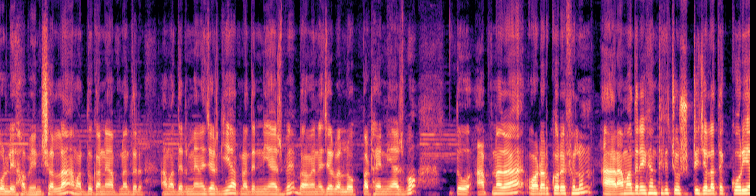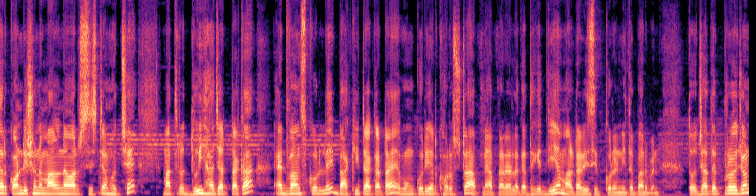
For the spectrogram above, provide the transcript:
করলেই হবে ইনশাল্লাহ আমার দোকানে আপনাদের, আমাদের ম্যানেজার গিয়ে আপনাদের নিয়ে আসবে বা ম্যানেজার বা লোক পাঠায় নিয়ে আসব। তো আপনারা অর্ডার করে ফেলুন আর আমাদের এখান থেকে চৌষট্টি জেলাতে কোরিয়ার কন্ডিশনে মাল নেওয়ার সিস্টেম হচ্ছে মাত্র দুই হাজার টাকা অ্যাডভান্স করলেই বাকি টাকাটা এবং কোরিয়ার খরচটা আপনি আপনার এলাকা থেকে দিয়ে মালটা রিসিভ করে নিতে পারবেন। তো যাদের প্রয়োজন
